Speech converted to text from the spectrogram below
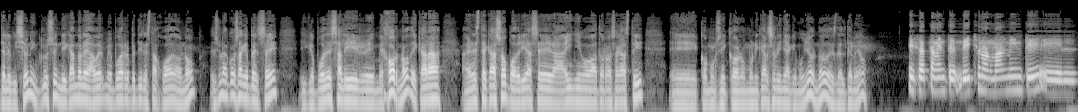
televisión, incluso indicándole, a ver, ¿me puede repetir esta jugada o no? Es una cosa que pensé y que puede salir eh, mejor, ¿no? De cara, a, en este caso, podría ser a Íñigo a Torres Agasti eh, comunicarse a Iñaki Muñoz, ¿no? Desde el TMO. Exactamente. De hecho, normalmente el,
